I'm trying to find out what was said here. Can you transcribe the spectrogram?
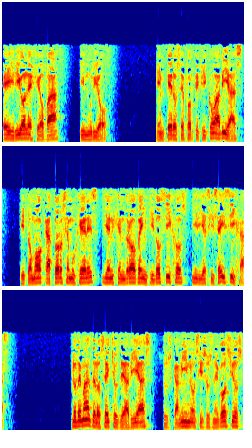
e hirióle Jehová, y murió. Empero se fortificó Abías, y tomó catorce mujeres, y engendró veintidós hijos y dieciséis hijas. Lo demás de los hechos de Abías, sus caminos y sus negocios,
